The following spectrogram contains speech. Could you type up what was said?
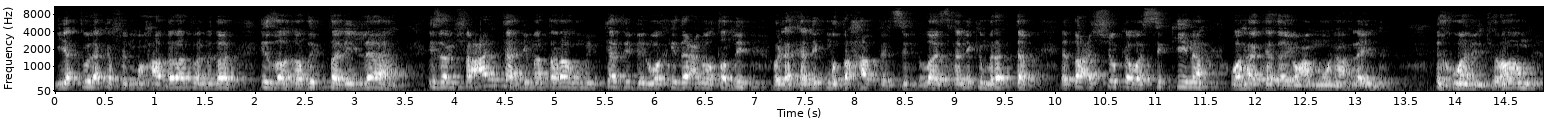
يأتوا لك في المحاضرات والندوات إذا غضبت لله إذا انفعلت لما تراه من كذب وخداع وتضليل. ولا خليك متحضر سيف الله خليك مرتب. ضع الشوكة والسكينة وهكذا يعمون علينا. إخواني الكرام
